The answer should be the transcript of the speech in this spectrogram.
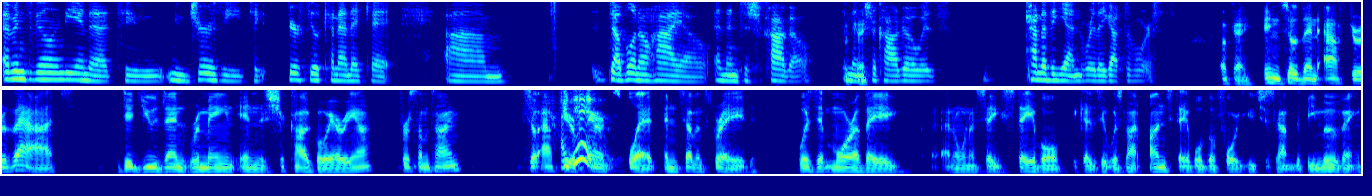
Evansville, Indiana to New Jersey to Fairfield, Connecticut, um, Dublin, Ohio, and then to Chicago. And okay. then Chicago is kind of the end where they got divorced. Okay. And so then after that, did you then remain in the Chicago area for some time? So after your parents split in seventh grade, was it more of a I don't want to say stable because it was not unstable before you just happened to be moving,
